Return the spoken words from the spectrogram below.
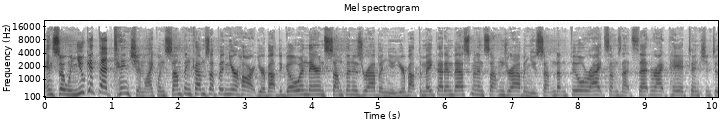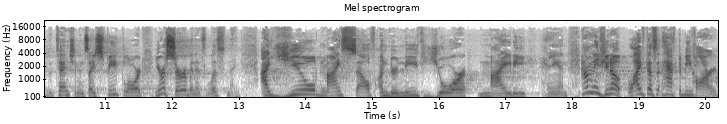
And so when you get that tension, like when something comes up in your heart, you're about to go in there and something is rubbing you. You're about to make that investment and something's rubbing you. Something doesn't feel right, something's not setting right. Pay attention to the tension and say, Speak, Lord, your servant is listening. I yield myself underneath your mighty hand. How many of you know life doesn't have to be hard?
